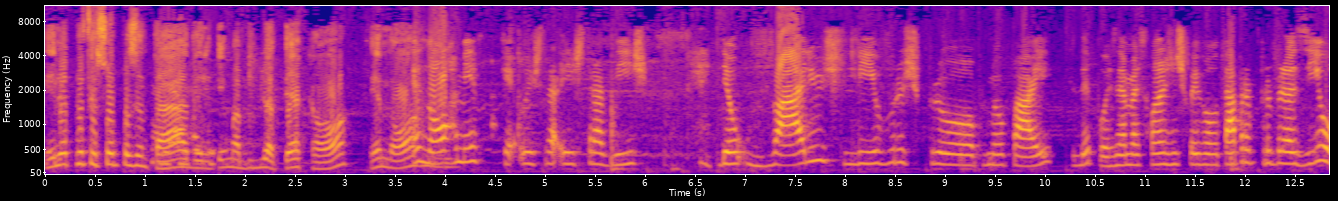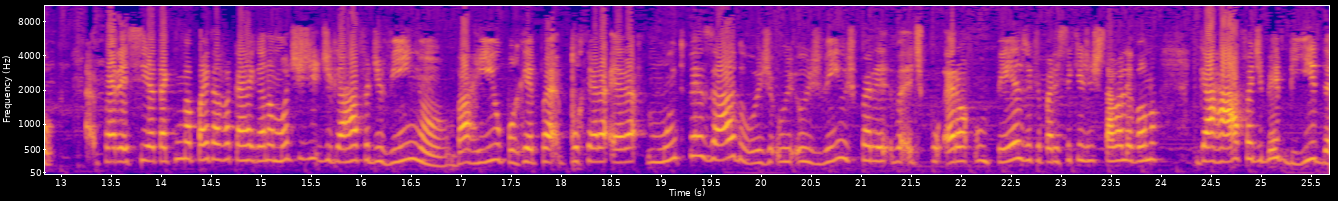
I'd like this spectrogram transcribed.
Ele é professor aposentado, ele tem uma biblioteca, ó, enorme. enorme, porque o Estra, deu vários livros pro, pro meu pai depois, né? Mas quando a gente foi voltar para pro Brasil, parecia até que meu pai tava carregando um monte de, de garrafa de vinho, barril, porque, porque era, era muito pesado. Os, os, os vinhos pare, tipo, eram um peso que parecia que a gente tava levando garrafa de bebida.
